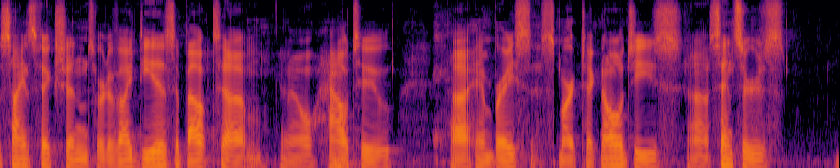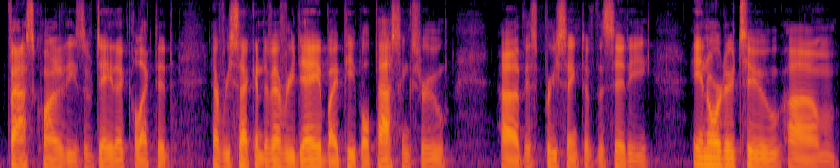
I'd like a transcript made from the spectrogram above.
science fiction sort of ideas about um, you know how to uh, embrace smart technologies, uh, sensors, vast quantities of data collected every second of every day by people passing through uh, this precinct of the city, in order to um,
